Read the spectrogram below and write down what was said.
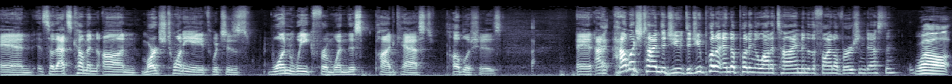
and so that's coming on March 28th, which is one week from when this podcast publishes. And I, how much time did you did you put end up putting a lot of time into the final version, Destin? Well,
